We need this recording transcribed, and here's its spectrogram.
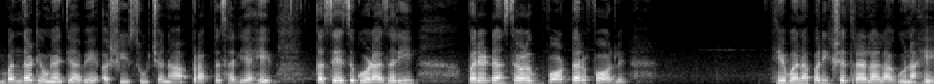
बंद ठेवण्यात यावे अशी सूचना प्राप्त झाली आहे. तसेच घोडाझरी पर्यटन स्थळ वॉटरफॉल हे वनपरिक्षेत्राला लागून आहे.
